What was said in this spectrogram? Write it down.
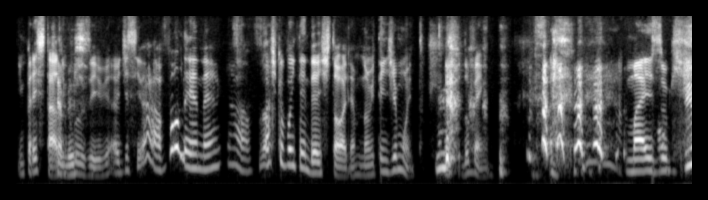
Emprestado, é inclusive. Eu disse, ah, vou ler, né? Ah, acho que eu vou entender a história. Não entendi muito. tudo bem. Mas o que.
